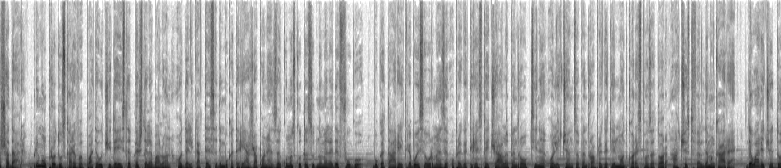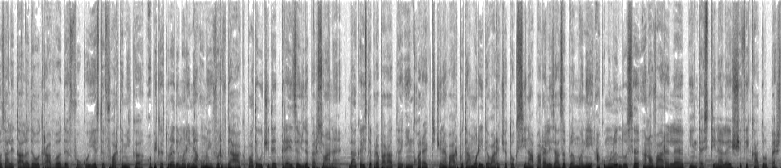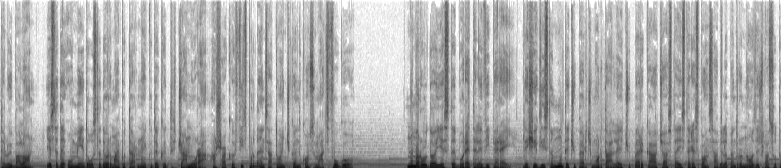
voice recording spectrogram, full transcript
Așadar, primul produs care vă poate ucide este peștele balon, o delicatesă din bucătăria japoneză cunoscută sub numele de fugu. Bucătarii trebuie să urmeze o pregătire specială pentru a obține o licență pentru a pregăti în mod corespunzător acest fel de mâncare. Deoarece doza letală de otravă de fugu este foarte mică, o picătură de mărimea unui vârf de ac poate ucide 30 de persoane. Dacă este preparată incorrect, cineva ar putea muri deoarece toxina paralizează plămânii acumulându-se în ovarele, intestinele și ficatul peștelui balon. Este de 1200 de ori mai puternic decât cianura, așa că fiți prudenți atunci când consumați fugu. Numărul 2 este buretele viperei. Deși există multe ciuperci mortale, ciuperca aceasta este responsabilă pentru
